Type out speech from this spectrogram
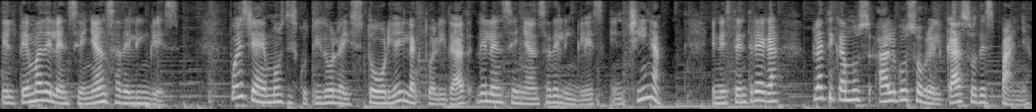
el tema de la enseñanza del inglés, pues ya hemos discutido la historia y la actualidad de la enseñanza del inglés en China. En esta entrega platicamos algo sobre el caso de España.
